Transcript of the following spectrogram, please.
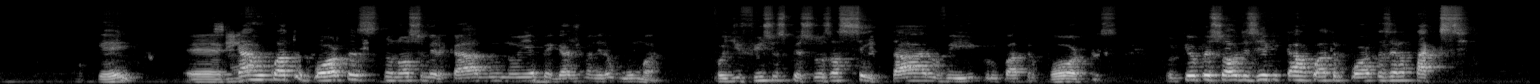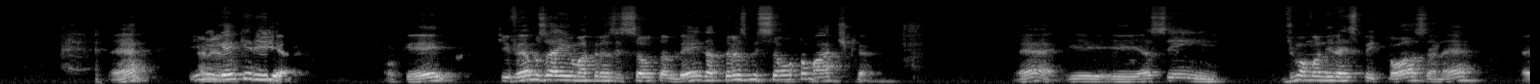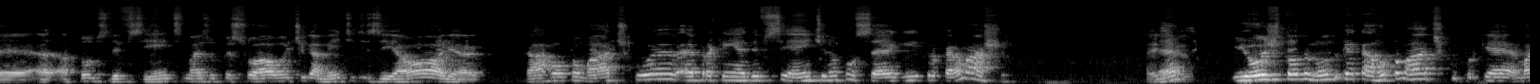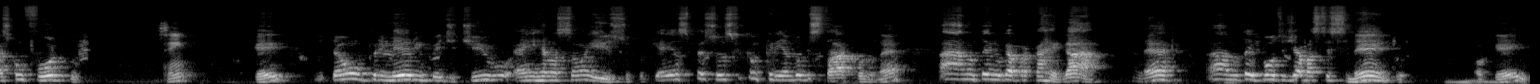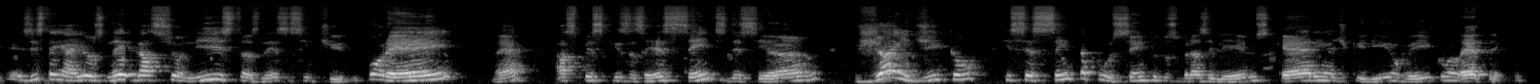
ok? É, carro quatro portas no nosso mercado não ia pegar de maneira alguma. Foi difícil as pessoas aceitar o veículo quatro portas, porque o pessoal dizia que carro quatro portas era táxi, né? E é ninguém mesmo. queria, ok? Tivemos aí uma transição também da transmissão automática, né? E, e assim, de uma maneira respeitosa, né? É, a, a, todos os deficientes, mas o pessoal antigamente dizia: olha, carro automático é, é para quem é deficiente e não consegue trocar a marcha. É né? Mesmo. E hoje todo mundo quer carro automático, porque é mais conforto. Sim. Ok? Então, o primeiro impeditivo é em relação a isso, porque aí as pessoas ficam criando obstáculo, né? Ah, não tem lugar para carregar, né? Ah, não tem ponto de abastecimento, ok? Existem aí os negacionistas nesse sentido. Porém, né, as pesquisas recentes desse ano já indicam que 60% dos brasileiros querem adquirir um veículo elétrico,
